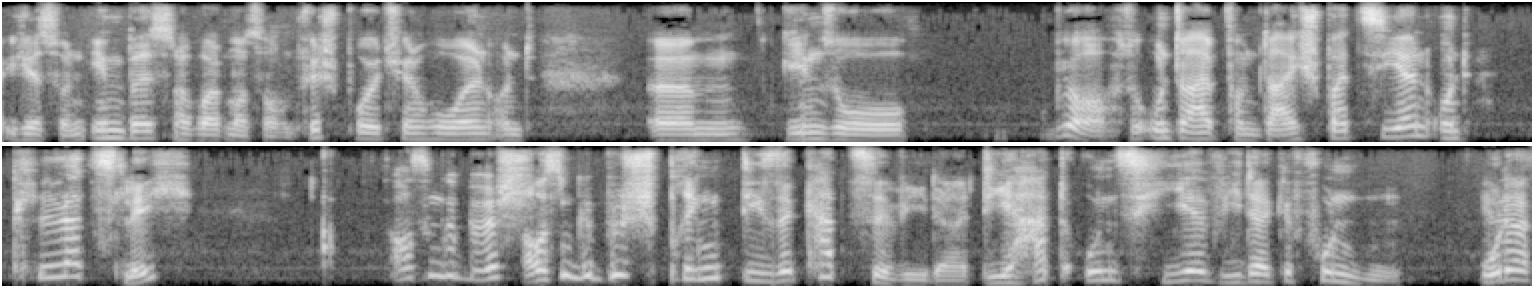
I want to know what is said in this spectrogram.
hier ist so ein Imbiss. Da wollten wir uns noch ein Fischbrötchen holen. Und ähm, gehen so, ja, so unterhalb vom Deich spazieren. Und plötzlich Aus dem Gebüsch. aus dem Gebüsch springt diese Katze wieder. Die hat uns hier wieder gefunden. Oder,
